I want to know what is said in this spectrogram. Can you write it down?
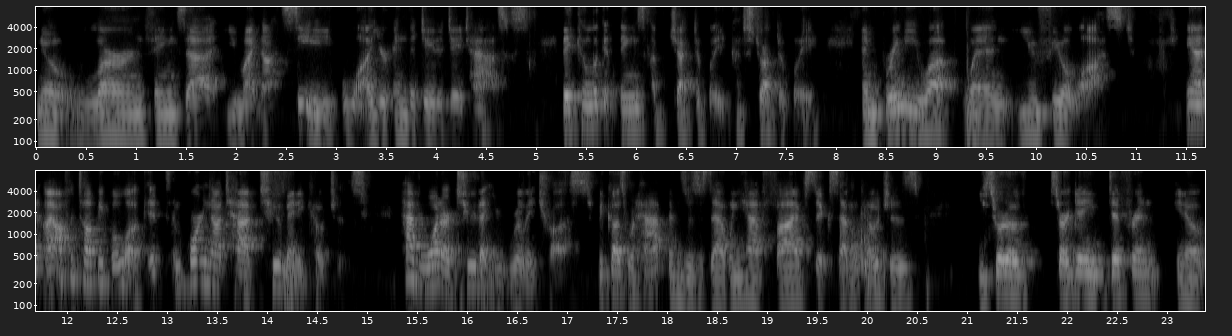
you know learn things that you might not see while you're in the day-to-day tasks. They can look at things objectively constructively and bring you up when you feel lost. And i often tell people look it's important not to have too many coaches. Have one or two that you really trust because what happens is, is that when you have five six seven coaches you sort of start getting different you know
